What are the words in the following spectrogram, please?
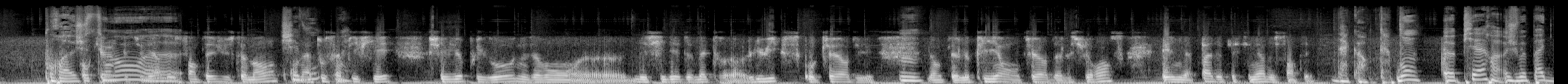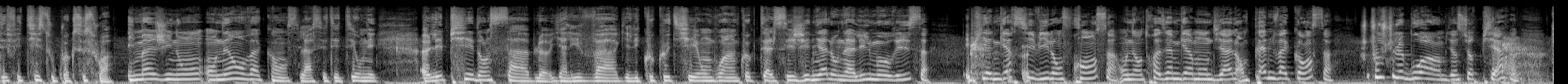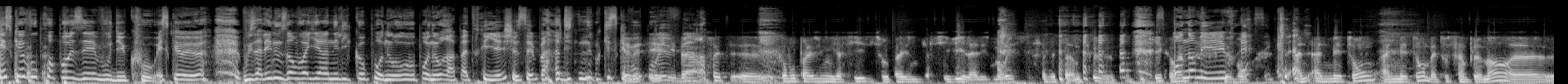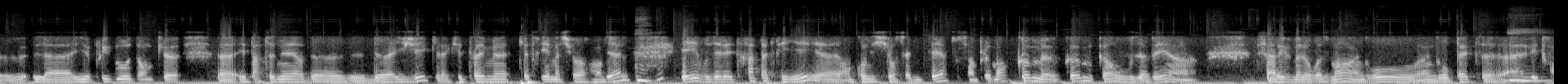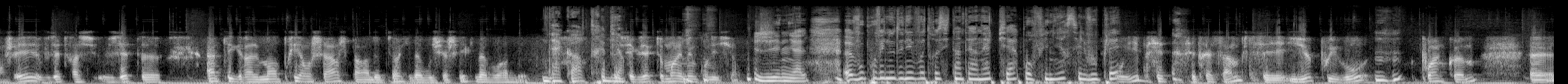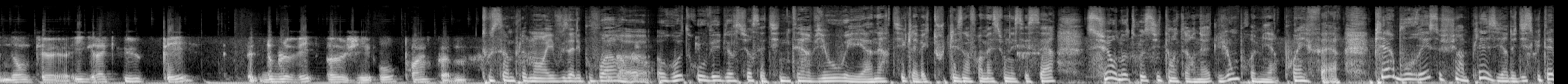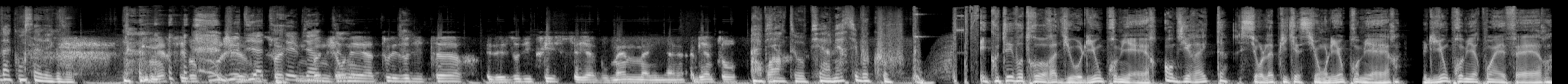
pour euh, justement. Aucun questionnaire de santé justement. On a tout ouais. simplifié. Chez Yoprigo, nous avons euh, décidé de mettre l'UX au cœur du, Mm. donc euh, le client au cœur de l'assurance, et il n'y a pas de questionnaire de santé. D'accord. Bon, euh, Pierre, je veux pas être défaitiste ou quoi que ce soit. Imaginons, on est en vacances là cet été, on est euh, les pieds dans le sable, il y a les vagues, il y a les cocotiers, on boit un cocktail, c'est génial, on est à l'île Maurice. Et puis il y a une guerre civile en France, on est en troisième guerre mondiale, en pleine vacances. Touche le bois, hein, bien sûr, Pierre. Qu'est-ce que vous proposez, vous, du coup? Est-ce que vous allez nous envoyer un hélico pour nous, pour nous rapatrier Je sais pas, dites-nous, qu'est-ce que Eh vous ben, pouvez eh ben, en fait, euh, quand vous parlez civile, si vous parlez d'une guerre civile à l'île Maurice, ça va être un peu compliqué quand Oh non, mais, Mais bon, ouais, clair. Admettons, admettons, ben, tout simplement, euh, la Yoprigo donc euh, euh, est partenaire de, de, de AIG, qui est la quatrième, quatrième assureur mondiale, Mhm. et vous allez être rapatrié en conditions sanitaires, tout simplement, comme comme quand vous avez un, ça arrive malheureusement, un gros un gros pet euh, à Mhm. l'étranger, vous êtes vous êtes euh, intégralement pris en charge par un docteur qui va vous chercher, qui va vous ramener. D'accord, très bien. C'est exactement les mêmes conditions. Génial. Euh, vous pouvez nous donner votre site internet, Pierre, pour finir, s'il vous plaît? Oui, bah, c'est très simple, c'est yepuigo Mhm. euh, donc euh, Y-U-P W-E-G-O.com. Tout simplement. Et vous allez pouvoir euh, retrouver, bien sûr, cette interview et un article avec toutes les informations nécessaires sur notre site internet lyonpremière.fr. Pierre Bourré, ce fut un plaisir de discuter vacances avec vous. Merci beaucoup. Je Je, dis vous à souhaite très une bientôt. bonne journée à tous les auditeurs et les auditrices et à vous-même. Malina. À bientôt. À bientôt, Pierre. Merci beaucoup. Écoutez votre radio Lyon Première en direct sur l'application Lyon Première, lyonpremière.fr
